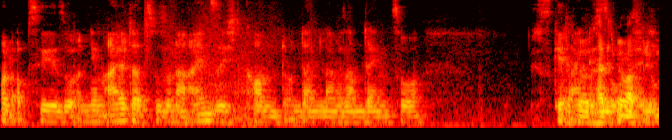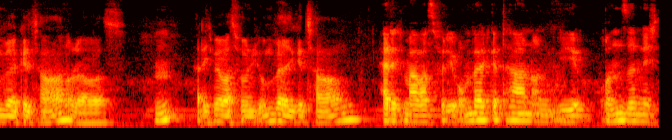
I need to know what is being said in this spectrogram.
Und ob sie so in dem Alter zu so einer Einsicht kommt und dann langsam denkt, so, es geht eigentlich Hätte so ich mir was für die Umwelt getan oder was? Hm? Hätte ich mir was für die Umwelt getan? Hätte ich mal was für die Umwelt getan und wie unsinnig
